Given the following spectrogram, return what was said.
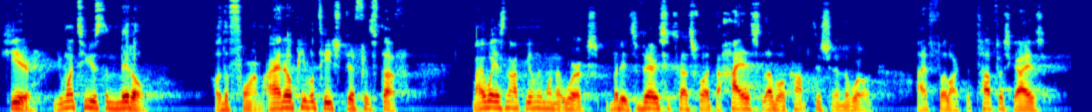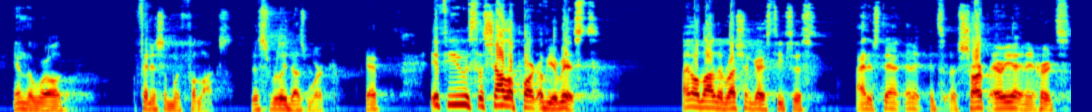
Here, you want to use the middle of the form. I know people teach different stuff. My way is not the only one that works, but it's very successful at the highest level of competition in the world. I feel like the toughest guys in the world finish them with footlocks. This really does work. Okay? If you use the shallow part of your wrist, I know a lot of the Russian guys teach this. I understand, and it's a sharp area and it hurts,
